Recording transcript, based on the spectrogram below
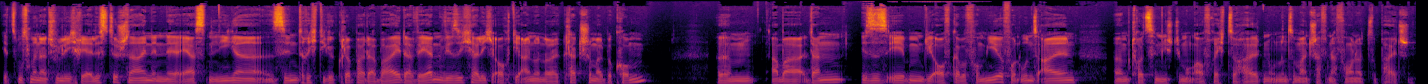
Jetzt muss man natürlich realistisch sein. In der ersten Liga sind richtige Klopper dabei. Da werden wir sicherlich auch die ein oder andere Klatsche mal bekommen. Ähm, aber dann ist es eben die Aufgabe von mir, von uns allen, ähm, trotzdem die Stimmung aufrechtzuerhalten und unsere Mannschaft nach vorne zu peitschen.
